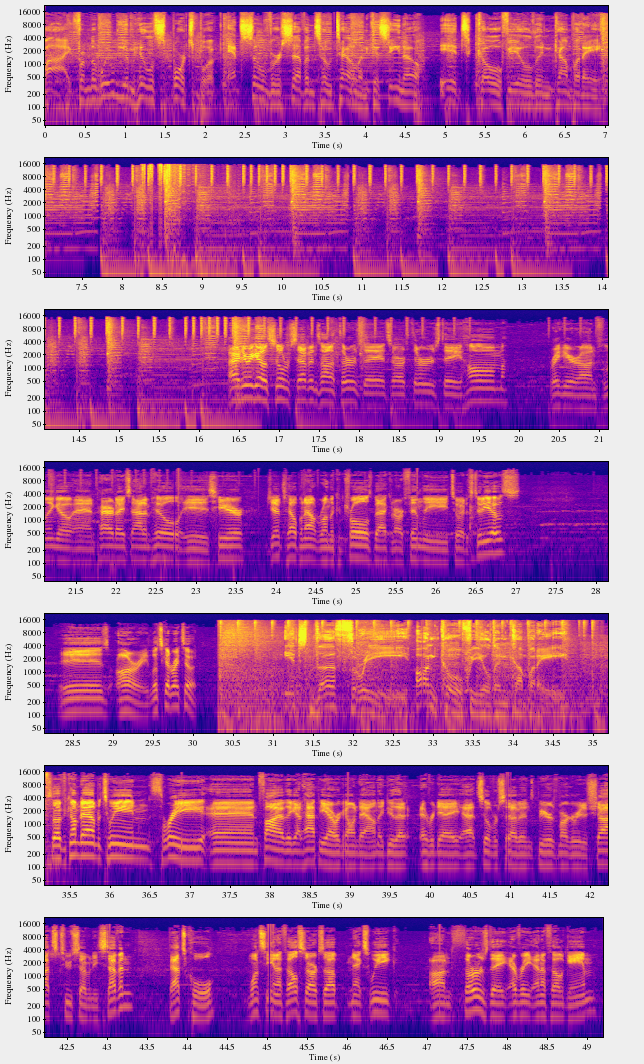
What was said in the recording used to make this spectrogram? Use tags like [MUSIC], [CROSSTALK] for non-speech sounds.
Live from the William Hill Sportsbook at Silver Sevens Hotel and Casino, it's Cofield and Company. All right, here we go. Silver Sevens on a Thursday. It's our Thursday home right here on Flamingo and Paradise. Adam Hill is here. Jed's helping out run the controls back in our Finley Toyota studios. Is Ari. Let's get right to it. It's the three on Cofield and Company. So if you come down between three and five, they got happy hour going down. They do that every day at Silver Sevens. Beers, margaritas, shots, two seventy seven. That's cool. Once the NFL starts up next week on Thursday, every NFL game,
